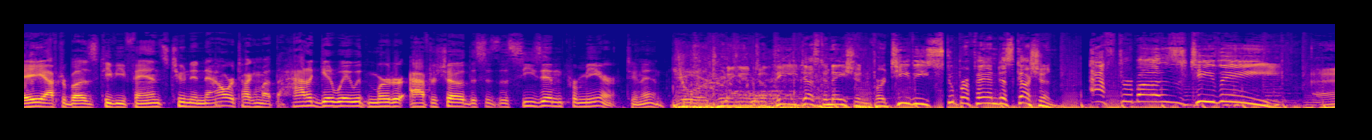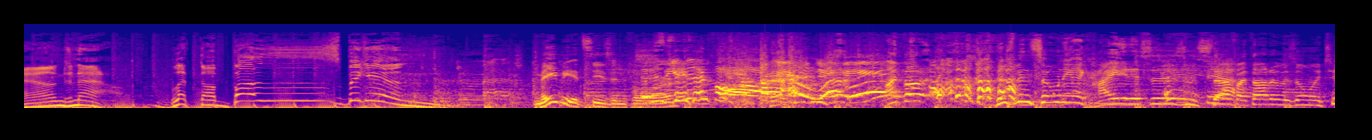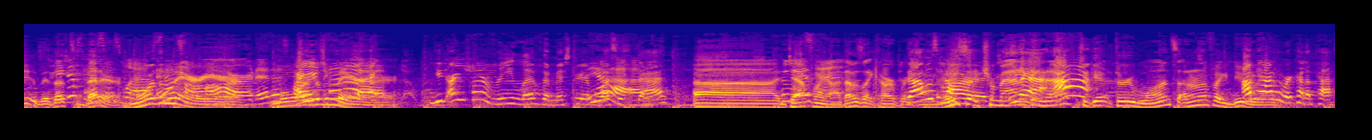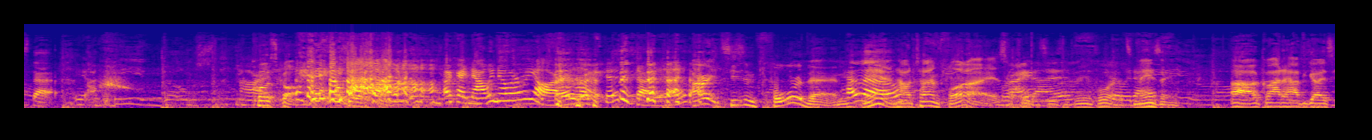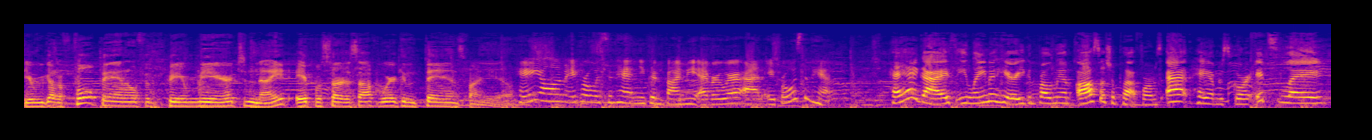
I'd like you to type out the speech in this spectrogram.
Hey, AfterBuzz TV fans, tune in now. We're talking about the How to Get Away with Murder after show. This is the season premiere. Tune in. You're tuning into the destination for TV superfan discussion, AfterBuzz TV. And now, let the buzz begin. Maybe it's season four. It is season four. I thought there's been so many like hiatuses and stuff. Yeah. I thought it was only two, but that's better. misses More the That's merrier. hard. It is More hard. Are the you merrier. You, are you trying to relive the mystery of Yeah. Wes's death? Uh, Who definitely isn't? not. That was like heartbreaking. That was It was like traumatic Yeah, enough ah. to get through once. I don't know if I can do it. I'm again. happy we're kind of past that. Yeah. Close call. Okay, now we know where we are. Let's get started. All right, season four then. Hello. Man, how time flies. Right, Between Season three and four. Really it's does. Amazing. Uh, glad to have you guys here. We got a full panel for the premiere tonight. April, start us off. Where can the fans find you? Hey y'all, I'm April Whisenhant. And you can find me everywhere at April Whisenhant. Hey, hey guys, Elayna here. You can follow me on all social platforms at hey underscore it's lay.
